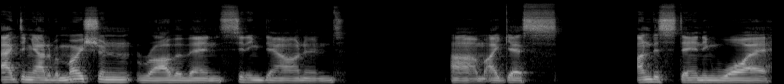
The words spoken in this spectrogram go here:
acting out of emotion rather than sitting down and, um, I guess, understanding why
